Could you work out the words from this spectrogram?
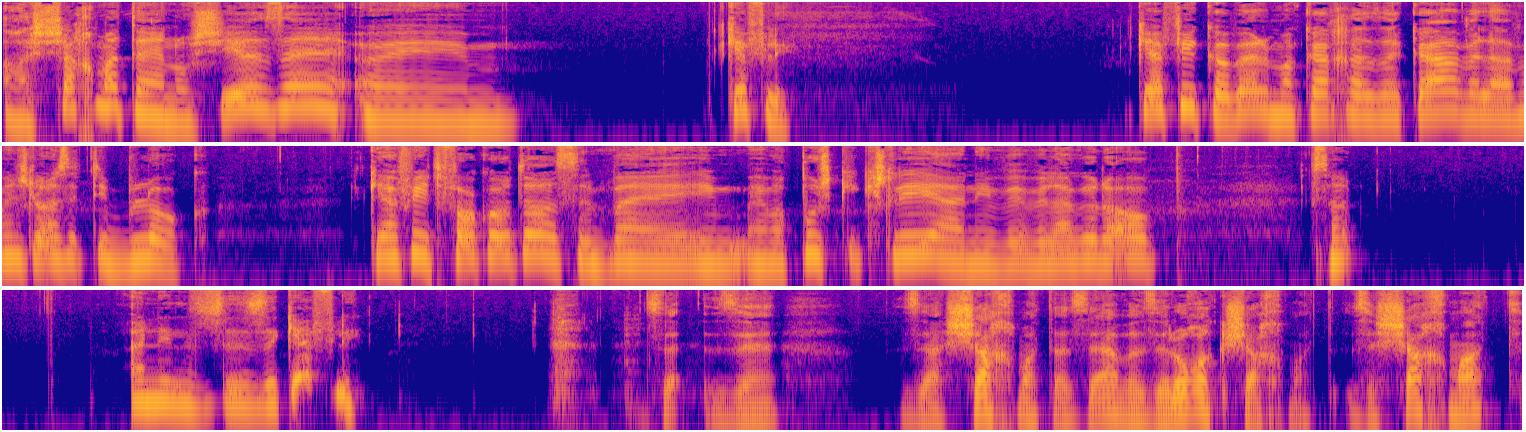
השחמט האנושי הזה, אה, כיף לי. כיף לי לקבל מכה חזקה ולהבין שלא עשיתי בלוק. כיף לי לדפוק אותו עם, עם הפושקיק שלי אני, ולהגיד לו הופ. אני, זה, זה כיף לי. זה, זה, זה השחמט הזה, אבל זה לא רק שחמט, זה שחמט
